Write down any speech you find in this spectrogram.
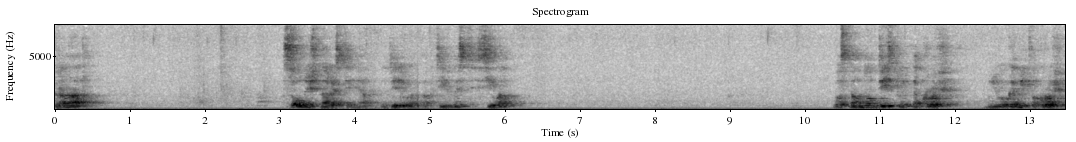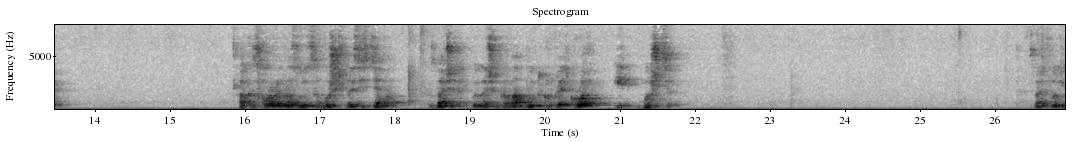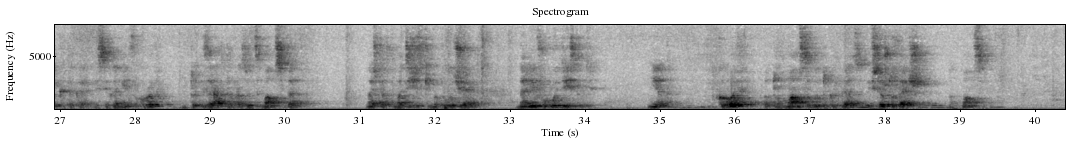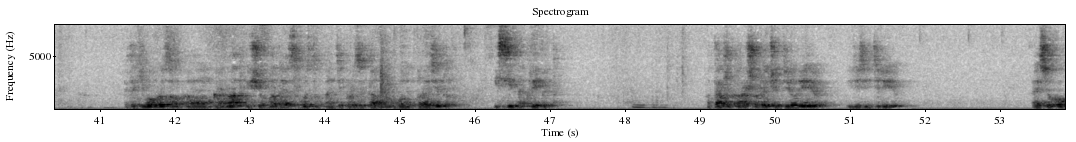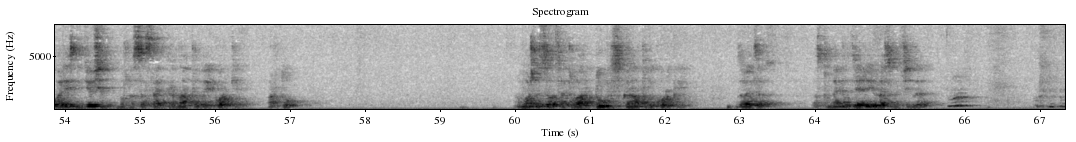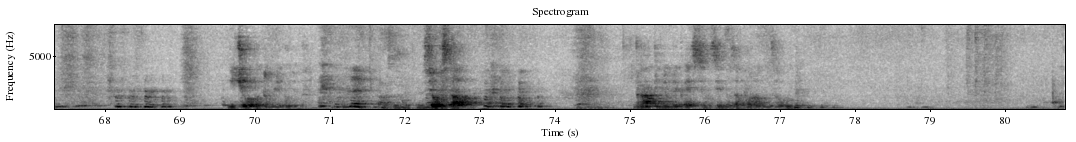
Гранат. Солнечное растение, дерево, активность, сила. В основном действует на кровь. У него гамитва кровь. А из крови образуется мышечная система. Значит, значит гранат будет укреплять кровь и мышцы. Значит, логика такая. Если гамитва кровь, то из ракта образуется мамса, да? Значит, автоматически мы получаем, на лимфу будет действовать? Нет. Кровь, потом мамса будет укрепляться. И все, что дальше от мамсы. И таким образом э, гранат еще обладает свойством антипаразитарного, он гонит паразитов и сильно крепит. А также хорошо лечит диарею и дизентерию. А если у кого болезнь десен, нужно сосать гранатовые корки во рту. Можно сделать из этого дуб с гранатовой коркой. Называется «Остановил диарею раз и навсегда». Ничего потом не будет. Все встало. Гранатом не увлекайся, он сильно запором назовут.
